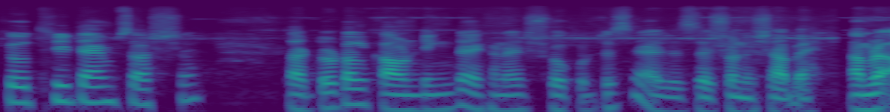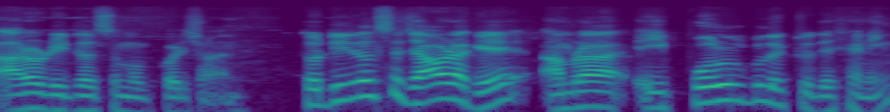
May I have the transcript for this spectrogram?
কেউ থ্রি টাইমস আসছে তার টোটাল কাউন্টিংটা এখানে শো করতেছে অ্যাজ এ সেশন হিসাবে। আমরা আরও ডিটেলসে মুভ করি, চলেন। তো ডিটেলসে যাওয়ার আগে আমরা এই পোলগুলো একটু দেখে নিই।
